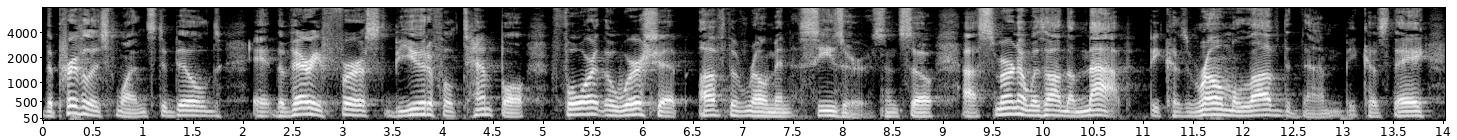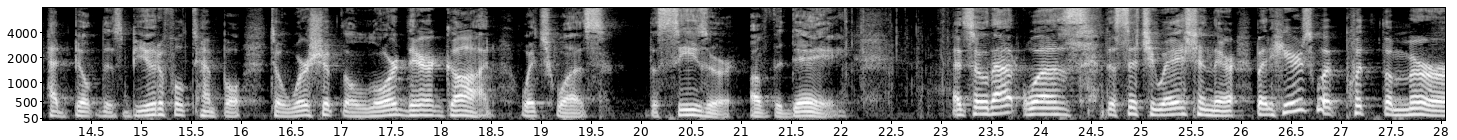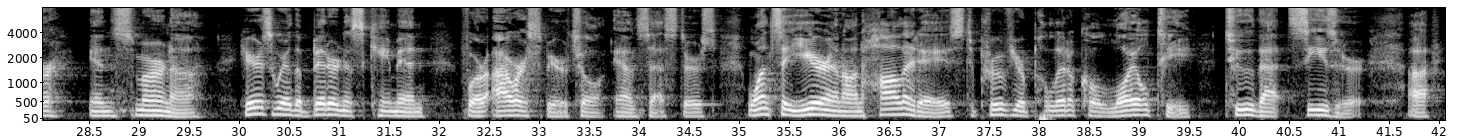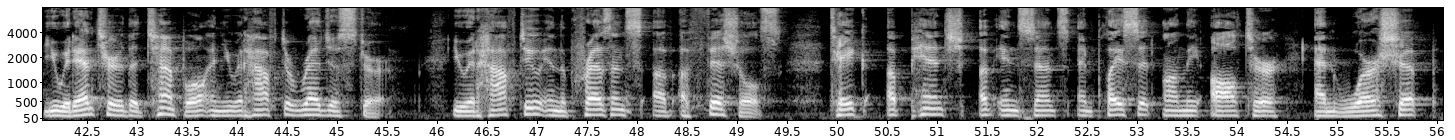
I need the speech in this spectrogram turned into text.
the privileged ones to build a, the very first beautiful temple for the worship of the Roman Caesars. And so uh, Smyrna was on the map because Rome loved them, because they had built this beautiful temple to worship the Lord their God, which was the Caesar of the day. And so that was the situation there. But here's what put the myrrh in Smyrna. Here's where the bitterness came in for our spiritual ancestors. Once a year and on holidays, to prove your political loyalty to that Caesar, uh, you would enter the temple and you would have to register. You would have to, in the presence of officials, take a pinch of incense and place it on the altar and worship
